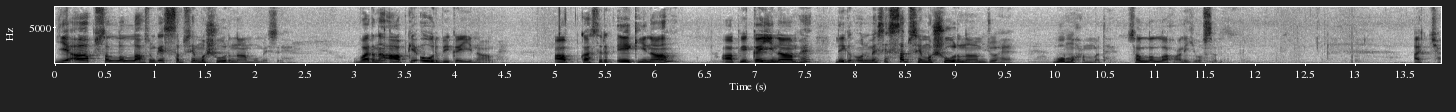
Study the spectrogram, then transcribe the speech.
یہ آپ صلی اللہ علیہ وسلم کے سب سے مشہور ناموں میں سے ہے۔ ورنہ آپ کے اور بھی کئی نام ہیں۔ آپ کا صرف ایک ہی نام، آپ کے کئی نام ہیں، لیکن ان میں سے سب سے مشہور نام جو ہے، وہ محمد ہے، صلی اللہ علیہ وسلم۔ اچھا۔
